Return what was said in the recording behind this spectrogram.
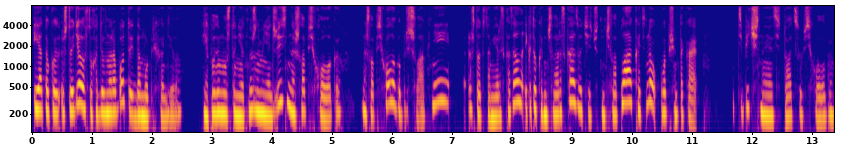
и я только что делала, что ходила на работу и домой приходила. Я подумала, что нет, нужно менять жизнь, нашла психолога. Нашла психолога, пришла к ней, что-то там ей рассказала, и как только я начала рассказывать, я что-то начала плакать. Ну, в общем, такая типичная ситуация у психолога.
